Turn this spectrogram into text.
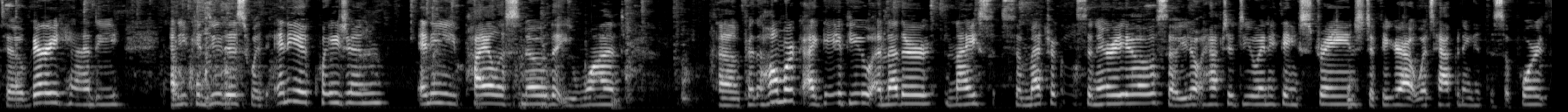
So very handy. And you can do this with any equation, any pile of snow that you want. Um, for the homework, I gave you another nice symmetrical scenario, so you don't have to do anything strange to figure out what's happening at the supports.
